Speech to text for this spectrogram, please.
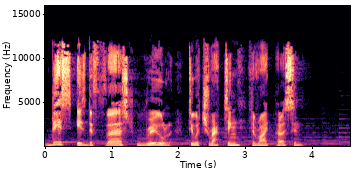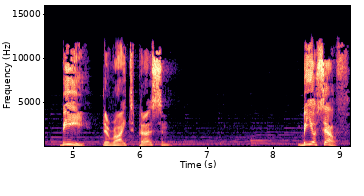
This is the first rule to attracting the right person. Be the right person. Be yourself.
